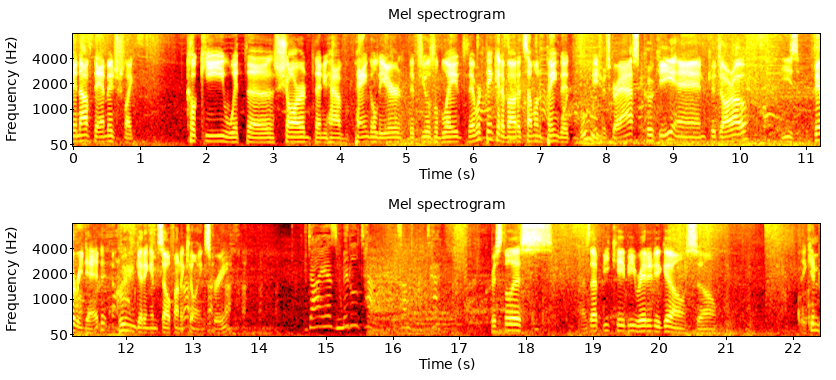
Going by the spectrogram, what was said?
enough damage, like Cookie with the Shard, then you have Pangolier, the Fusel Blade. They were thinking about it, someone pinged it. Ooh. Nature's Grasp, Cookie, and Kadaro. He's very dead. Boom getting himself on a killing spree. Dire's middle tower is under attack. Crystallis has that BKB ready to go, so they can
